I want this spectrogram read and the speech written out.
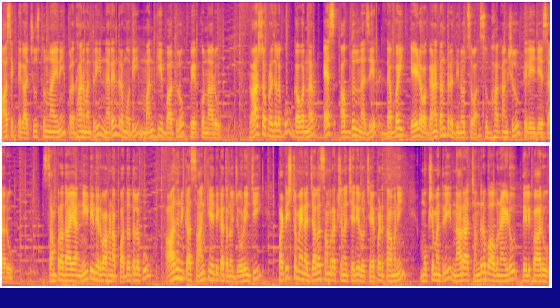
ఆసక్తిగా చూస్తున్నాయని ప్రధానమంత్రి నరేంద్ర మోదీ మన్ కీ బాత్లో పేర్కొన్నారు. రాష్ట్ర ప్రజలకు గవర్నర్ ఎస్ అబ్దుల్ నజీర్ డెబ్బై ఏడవ గణతంత్ర దినోత్సవ శుభాకాంక్షలు తెలియజేశారు. సంప్రదాయ నీటి నిర్వహణ పద్ధతులకు ఆధునిక సాంకేతికతను జోడించి పటిష్టమైన జల సంరక్షణ చర్యలు చేపడతామని ముఖ్యమంత్రి నారా చంద్రబాబు నాయుడు తెలిపారు.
